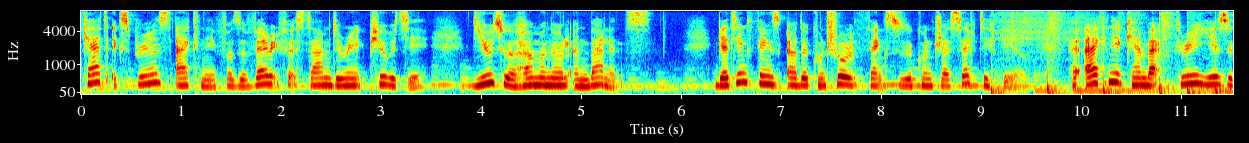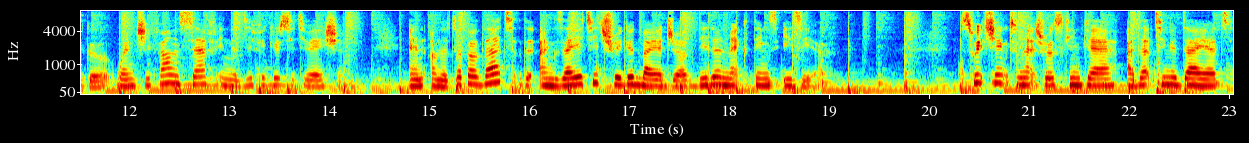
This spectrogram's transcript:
Kat experienced acne for the very first time during puberty due to a hormonal imbalance. Getting things under control thanks to the contraceptive pill, her acne came back three years ago when she found herself in a difficult situation. And on the top of that, the anxiety triggered by a job didn't make things easier. Switching to natural skincare, adapting a diet,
